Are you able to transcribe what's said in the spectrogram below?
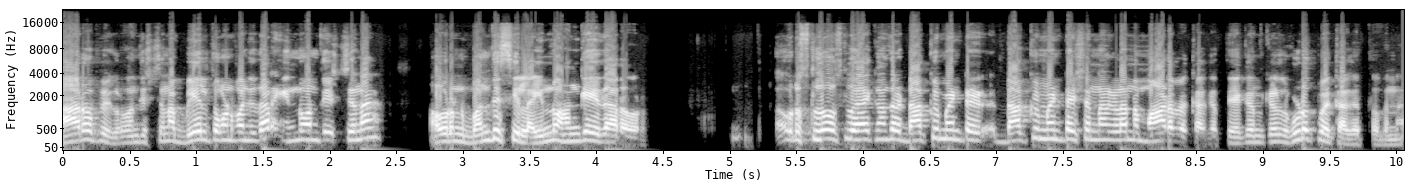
ಆರೋಪಿಗಳು ಒಂದಿಷ್ಟು ಜನ ಬೇಲ್ ತಗೊಂಡ್ ಬಂದಿದ್ದಾರೆ. ಇನ್ನೊಂದಿಷ್ಟು ಜನ ಅವ್ರನ್ನ ಬಂಧಿಸಿಲ್ಲ. ಇನ್ನೂ ಹಂಗೆ ಇದಾರೆ ಅವರು. ಅವ್ರು ಸ್ಲೋ ಸ್ಲೋ ಯಾಕಂದ್ರೆ ಡಾಕ್ಯುಮೆಂಟ್ ಡಾಕ್ಯುಮೆಂಟೇಶನ್ ಗಳನ್ನ ಮಾಡ್ಬೇಕಾಗತ್ತೆ. ಯಾಕಂತ ಕೇಳಿದ್ರೆ ಹುಡುಕ್ಬೇಕಾಗತ್ತೆ ಅದನ್ನ.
